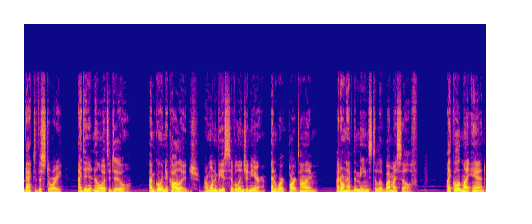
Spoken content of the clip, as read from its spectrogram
Back to the story, I didn't know what to do. I'm going to college. I want to be a civil engineer and work part time. I don't have the means to live by myself. I called my aunt,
